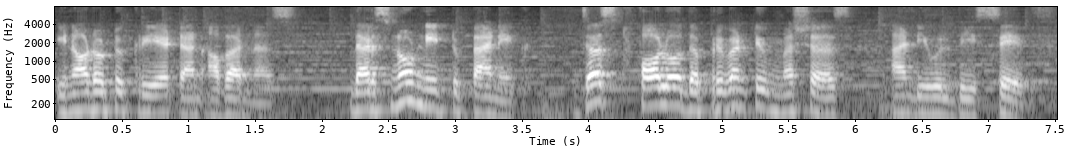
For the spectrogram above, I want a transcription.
in order to create an awareness. There is no need to panic. Just follow the preventive measures and you will be safe.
